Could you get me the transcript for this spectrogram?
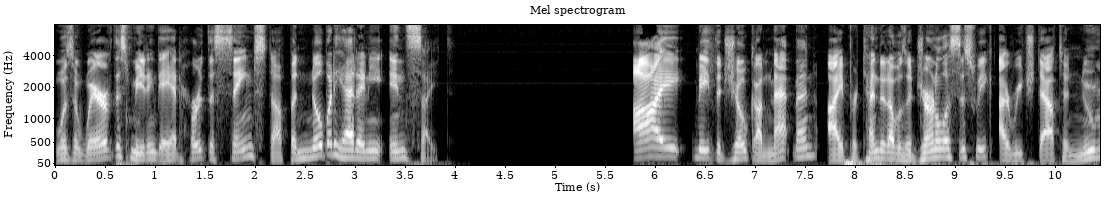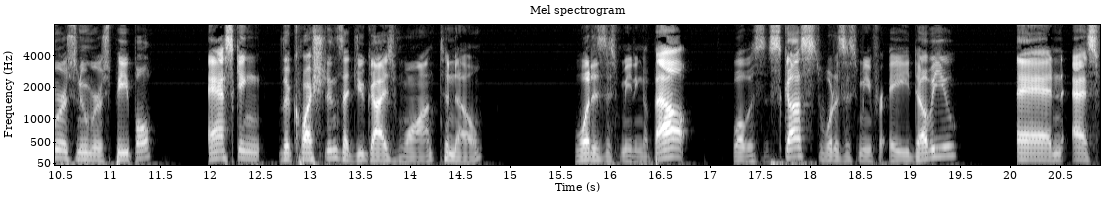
was aware of this meeting. They had heard the same stuff, but nobody had any insight. I made the joke on Mat Men. I pretended I was a journalist this week. I reached out to numerous, numerous people asking the questions that you guys want to know. What is this meeting about? What was discussed? What does this mean for AEW? And as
